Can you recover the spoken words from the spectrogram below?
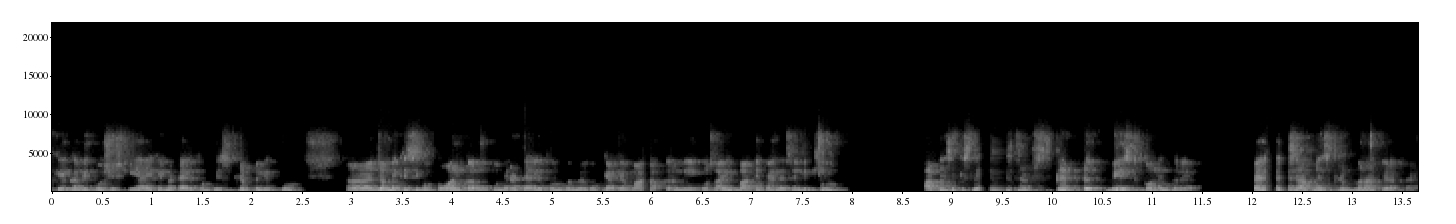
के कभी कोशिश किया है कि मैं टेलीफोन की स्क्रिप्ट लिखूं? जब मैं किसी को कॉल करूँ तो मेरा टेलीफोन पर मेरे को क्या क्या बात करनी है वो सारी बातें पहले से लिखी हूँ। आप में से किसने स्क्रिप्ट बेस्ड कॉलिंग करे? पहले से आपने स्क्रिप्ट बना के रखा है?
